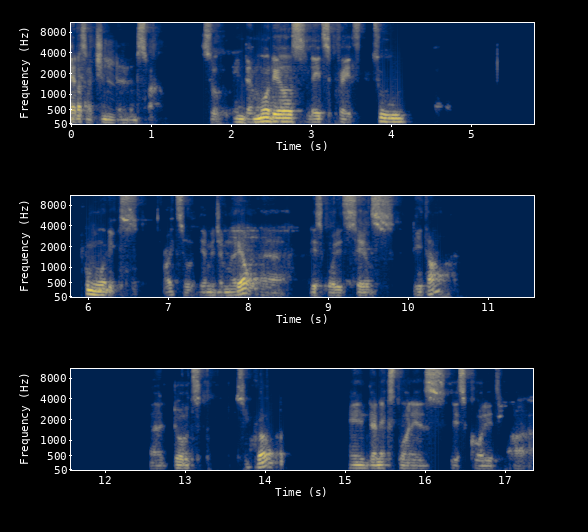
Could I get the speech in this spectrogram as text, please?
የራሳችንን እንስራ So in the models, let's create two, two models, right? So the material, uh, let's call it sales data uh, dot SQL. And the next one is, let's call it, uh,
